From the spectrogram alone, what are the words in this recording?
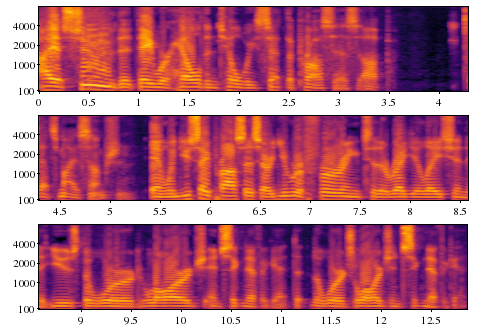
I assume that they were held until we set the process up. That's my assumption. And when you say process, are you referring to the regulation that used the word large and significant, the- the words large and significant?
